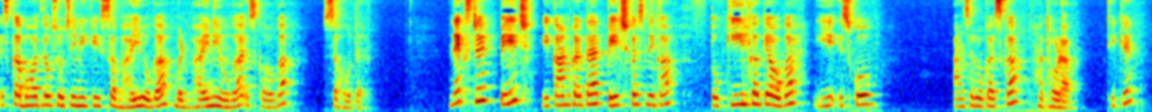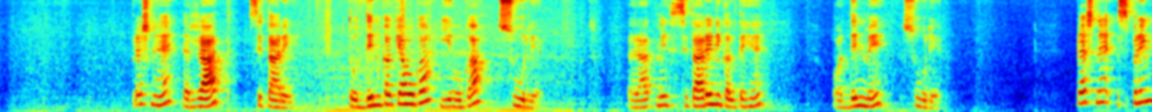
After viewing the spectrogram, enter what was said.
इसका बहुत लोग सोचेंगे कि इसका भाई होगा बट भाई नहीं होगा, इसका होगा सहोदर। नेक्स्ट है पेज, ये काम करता है पेज कसने का। तो कील का क्या होगा? ये इसको आंसर होगा इसका हथौड़ा, ठीक है? प्रश्न है, रात सितारे। तो दिन का क्या होगा? ये होगा सूर्य। रात में सितारे निकलते हैं और दिन में सूर्य। प्रश्न है स्प्रिंग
